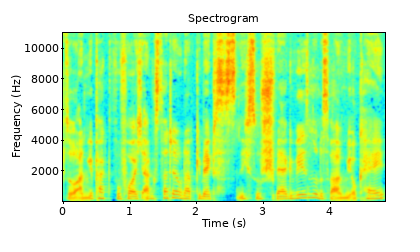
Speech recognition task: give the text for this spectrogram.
so angepackt, wovor ich Angst hatte und habe gemerkt, es ist nicht so schwer gewesen und es war irgendwie okay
